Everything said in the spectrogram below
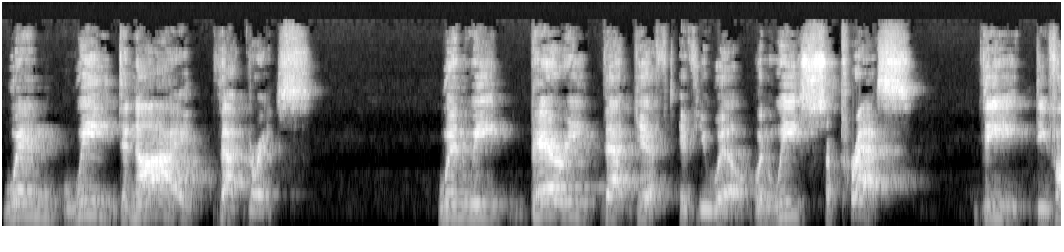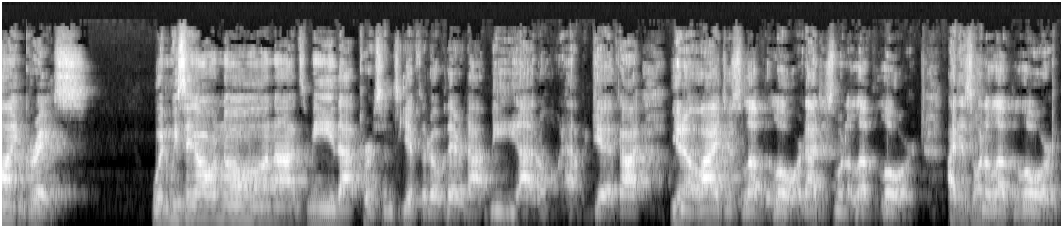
when we deny that grace? When we bury that gift, if you will, when we suppress the divine grace, when we say, "Oh no, not me. That person's gifted over there, not me. I don't have a gift. I, you know, I just love the Lord. I just want to love the Lord. I just want to love the Lord."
